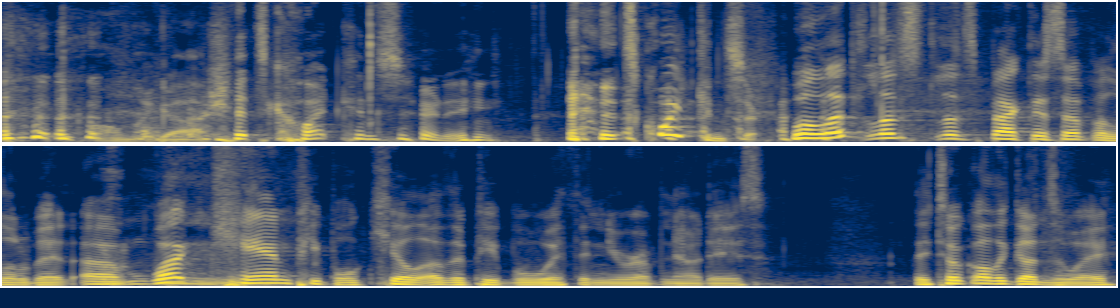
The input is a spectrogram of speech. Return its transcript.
oh my gosh. It's quite concerning. It's quite concerning. well, let's let's let's back this up a little bit. Um, what can people kill other people with in Europe nowadays? They took all the guns away.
